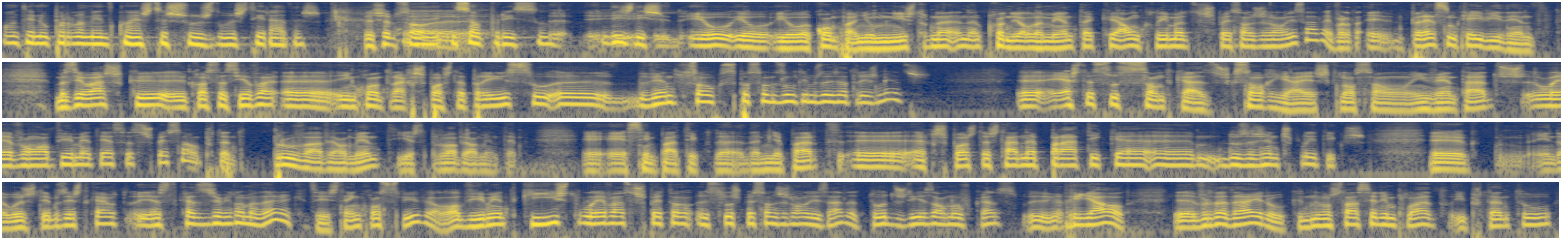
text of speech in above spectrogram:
ontem no Parlamento com estas suas duas tiradas. Deixa-me só. Uh, e só por isso. Uh, diz, diz. Eu, eu, eu acompanho o Ministro na, na, quando ele lamenta que há um clima de suspeição generalizada. É verdade, parece-me que é evidente. Mas eu acho que Costa Silva uh, encontra a resposta para isso vendo só o que se passou nos últimos dois ou três meses. Esta sucessão de casos que são reais, que não são inventados, levam obviamente a essa suspeição. Portanto, provavelmente, e este provavelmente é, é, é simpático da, da, minha parte, uh, a resposta está na prática uh, dos agentes políticos. Uh, ainda hoje temos este caso, este caso de Jamila Madeira, quer dizer, isto é inconcebível. Obviamente que isto leva à suspeição, suspeição generalizada. Todos os dias há um novo caso, real, verdadeiro, que não está a ser empolado. E, portanto,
